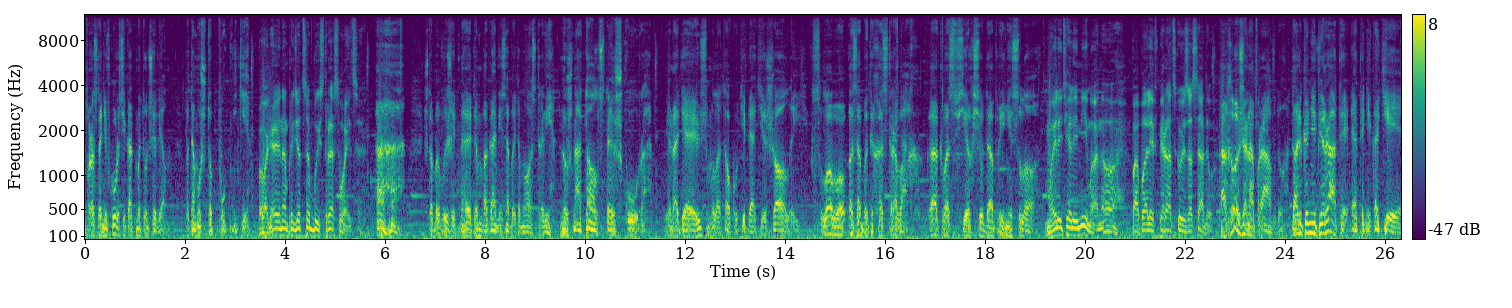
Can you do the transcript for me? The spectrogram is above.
просто не в курсе, как мы тут живем. Потому что путники. Полагаю, нам придется быстро освоиться. Ага. Чтобы выжить на этом богами забытом острове, нужна толстая шкура. И надеюсь, молоток у тебя тяжелый. К слову о забытых островах. Как вас всех сюда принесло? Мы летели мимо, но попали в пиратскую засаду. Похоже на правду. Только не пираты, это никакие.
